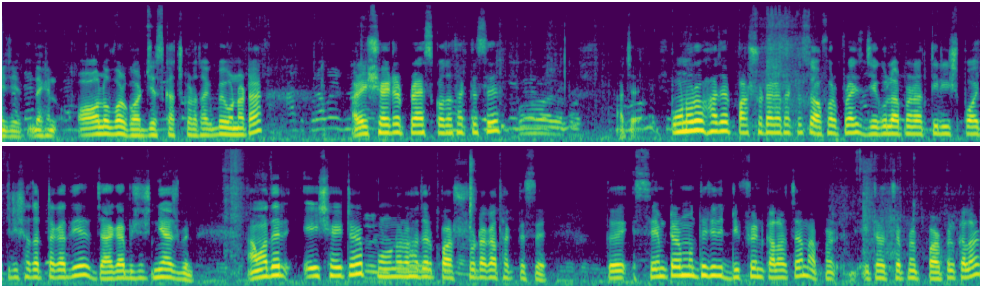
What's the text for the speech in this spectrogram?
এই যে দেখেন অল ওভার গর্জিয়াস কাজ করা থাকবে ওনাটা আর এই শাড়িটার প্রাইস কত থাকতেছে? আচ্ছা পনেরো হাজার পাঁচশো টাকা থাকতেছে অফার প্রাইস যেগুলো আপনারা তিরিশ, পঁয়ত্রিশ হাজার টাকা দিয়ে জায়গা বিশেষ নিয়ে আসবেন। আমাদের এই শাড়িটা পনেরো হাজার পাঁচশো টাকা থাকতেছে। তো সেমটার মধ্যে যদি ডিফারেন্ট কালার চান, আপনার, এটা হচ্ছে আপনার পার্পল কালার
